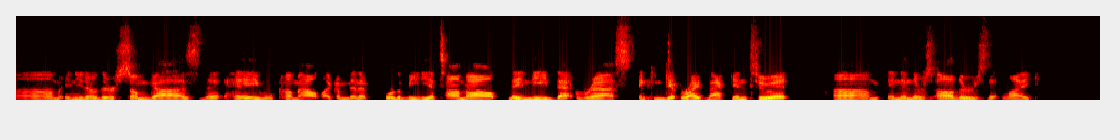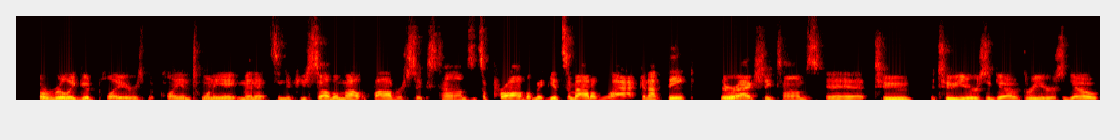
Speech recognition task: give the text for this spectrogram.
Um, and, you know, there's some guys that, hey, will come out like a minute before the media timeout. They need that rest and can get right back into it. Um, and then there's others that, like, are really good players, but playing 28 minutes and if you sub them out five or six times, it's a problem. It gets them out of whack. And I think there were actually times uh, two two years ago, three years ago,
